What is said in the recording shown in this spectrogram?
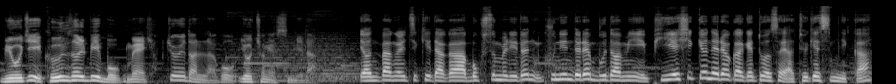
묘지 건설비 모금에 협조해달라고 요청했습니다. 연방을 지키다가 목숨을 잃은 군인들의 무덤이 비에 씻겨 내려가게 둬서야 되겠습니까?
